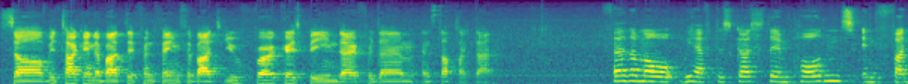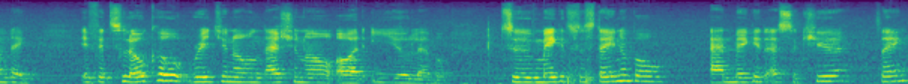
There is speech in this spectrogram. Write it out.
So we're talking about different things about youth workers being there for them and stuff like that. Furthermore, we have discussed the importance in funding, if it's local, regional, national, or at EU level, to make it sustainable and make it a secure thing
